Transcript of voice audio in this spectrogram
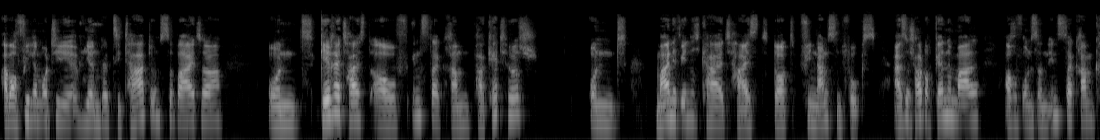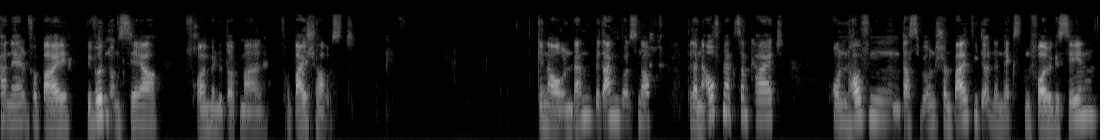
aber auch viele motivierende Zitate und so weiter. Und Gerrit heißt auf Instagram Parketthirsch und meine Wenigkeit heißt dort Finanzenfuchs. Also schaut auch gerne mal auch auf unseren Instagram-Kanälen vorbei. Wir würden uns sehr freuen, wenn du dort mal vorbeischaust. Genau, und dann bedanken wir uns noch für deine Aufmerksamkeit und hoffen, dass wir uns schon bald wieder in der nächsten Folge sehen.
